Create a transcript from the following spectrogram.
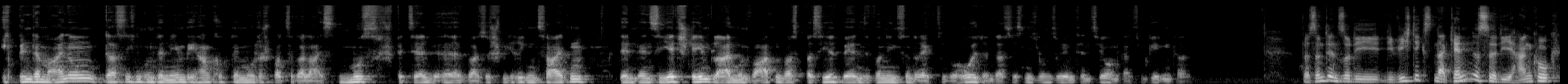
Ich bin der Meinung, dass sich ein Unternehmen wie Hankook den Motorsport sogar leisten muss, speziell äh, bei so schwierigen Zeiten. Denn wenn sie jetzt stehen bleiben und warten, was passiert, werden sie von links und rechts überholt. Und das ist nicht unsere Intention, ganz im Gegenteil. Was sind denn so die, die wichtigsten Erkenntnisse, die Hankook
